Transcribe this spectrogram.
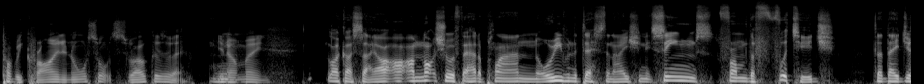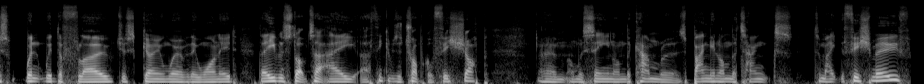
Probably crying and all sorts as well because of it. You know Mm. what I mean? like I say, I, I'm not sure if they had a plan or even a destination. It seems from the footage that they just went with the flow, just going wherever they wanted. They even stopped at a, I think it was a tropical fish shop, um, and were seen on the cameras banging on the tanks to make the fish move.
